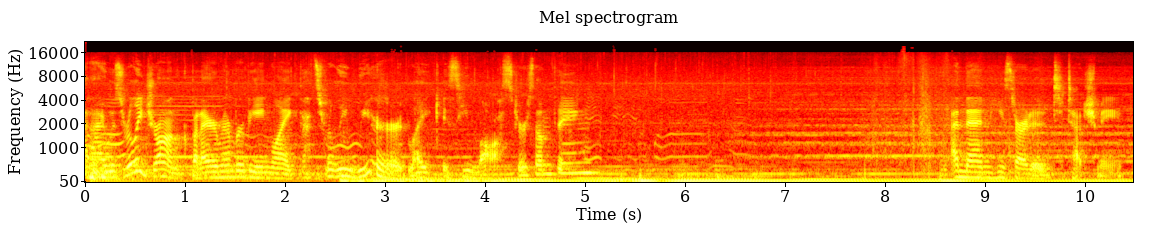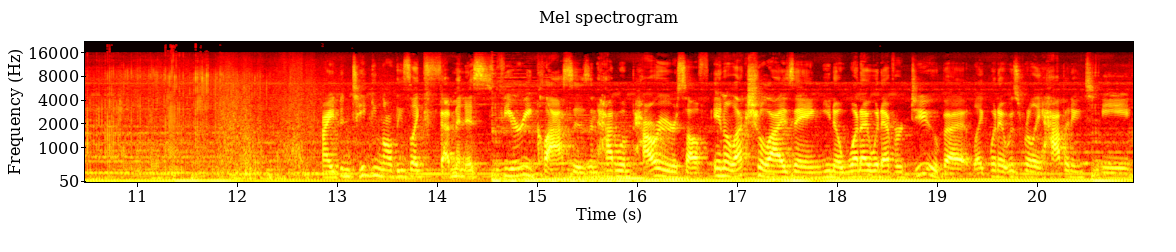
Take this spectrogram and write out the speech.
And I was really drunk, but I remember being like, that's really weird. Like, is he lost or something? And then he started to touch me. I'd been taking all these like feminist theory classes and how to empower yourself, intellectualizing, you know, what I would ever do. But like when it was really happening to me,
